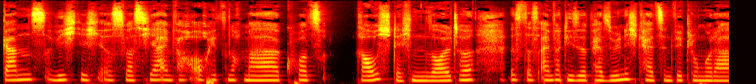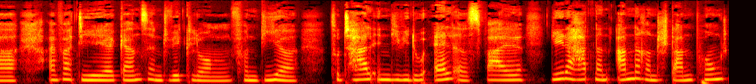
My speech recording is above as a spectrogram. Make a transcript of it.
ganz wichtig ist, was hier einfach auch jetzt nochmal kurz rausstechen sollte, ist, dass einfach diese Persönlichkeitsentwicklung oder einfach die ganze Entwicklung von dir total individuell ist, weil jeder hat einen anderen Standpunkt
